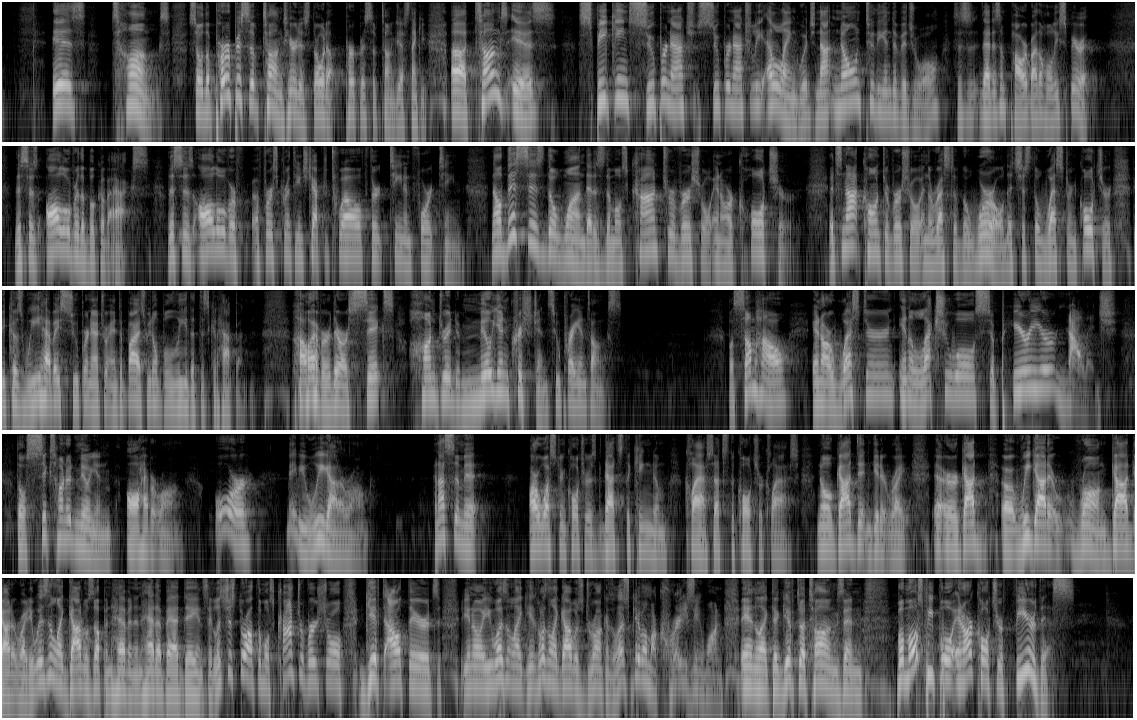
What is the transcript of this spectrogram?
is tongues. So, the purpose of tongues, here it is, throw it up. Purpose of tongues. Yes, thank you. Uh, tongues is speaking supernatu- supernaturally a language not known to the individual this is, that is empowered by the Holy Spirit. This is all over the book of Acts. This is all over 1 uh, Corinthians chapter 12, 13, and 14. Now, this is the one that is the most controversial in our culture. It's not controversial in the rest of the world. It's just the Western culture because we have a supernatural antibias. We don't believe that this could happen. However, there are 600 million Christians who pray in tongues. But somehow, in our Western intellectual superior knowledge, those 600 million all have it wrong. Or maybe we got it wrong. And I submit our Western culture is that's the kingdom class, that's the culture clash. No, God didn't get it right. Uh, or God, uh, we got it wrong. God got it right. It wasn't like God was up in heaven and had a bad day and said, let's just throw out the most controversial gift out there. It's, you know, he wasn't like, it wasn't like God was drunk and said, let's give him a crazy one. And like the gift of tongues. And, but most people in our culture fear this.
